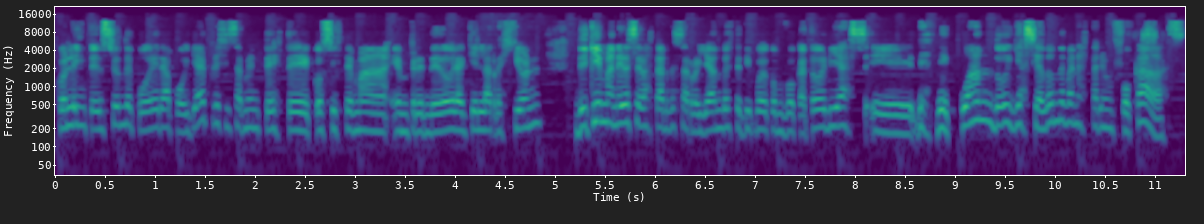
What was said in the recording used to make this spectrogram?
con la intención de poder apoyar precisamente este ecosistema emprendedor aquí en la región, de qué manera se va a estar desarrollando este tipo de convocatorias, eh, desde cuándo y hacia dónde van a estar enfocadas.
